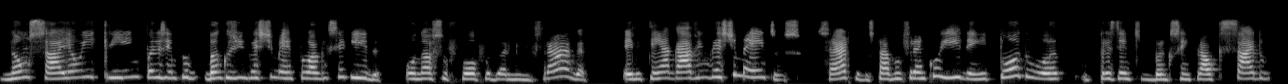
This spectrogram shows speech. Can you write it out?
não saiam e criem, por exemplo, bancos de investimento logo em seguida. O nosso fofo do Armínio Fraga, ele tem a Gave Investimentos, certo? Gustavo Franco Idem, e todo o presidente do Banco Central que sai do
